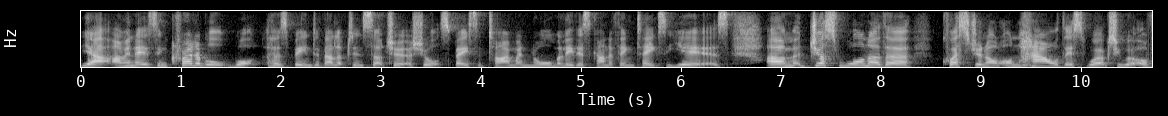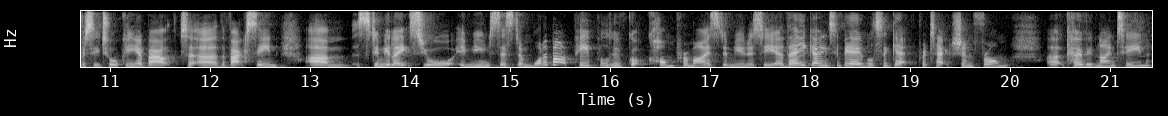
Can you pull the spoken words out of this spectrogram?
Yeah, I mean, it's incredible what has been developed in such a, a short space of time when normally this kind of thing takes years. Um, just one other question on, on, how this works. You were obviously talking about uh, the vaccine um, stimulates your immune system. What about people who've got compromised immunity? Are they going to be able to get protection from uh, COVID 19?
